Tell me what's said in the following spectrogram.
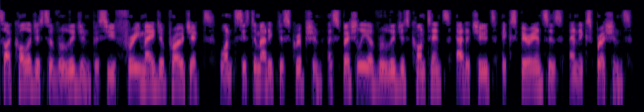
Psychologists of religion pursue three major projects, 1. Systematic description, especially of religious contents, attitudes, experiences, and expressions,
